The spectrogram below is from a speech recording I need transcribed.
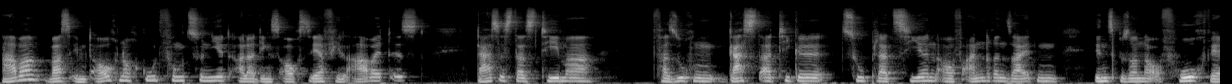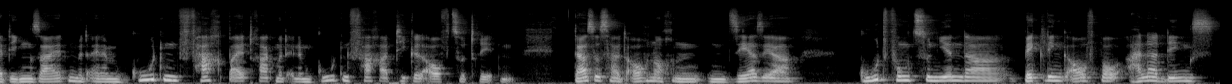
Aber was eben auch noch gut funktioniert, allerdings auch sehr viel Arbeit ist, das ist das Thema versuchen, Gastartikel zu platzieren auf anderen Seiten, insbesondere auf hochwertigen Seiten, mit einem guten Fachbeitrag, mit einem guten Fachartikel aufzutreten. Das ist halt auch noch ein, ein sehr, sehr gut funktionierender Backlink-Aufbau. Allerdings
